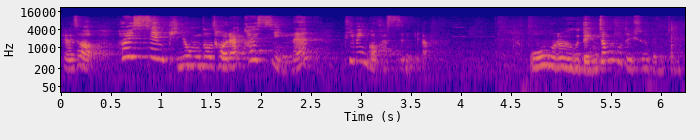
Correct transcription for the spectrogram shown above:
그래서 훨씬 비용도 절약할 수 있는 팁인 것 같습니다. 오 그리고 여기 냉장고도 있어요 냉장고.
